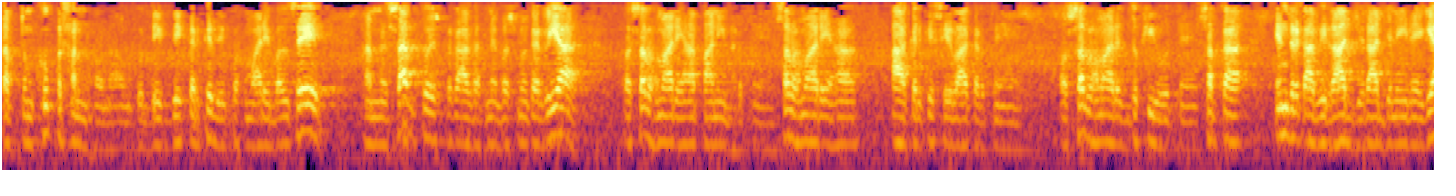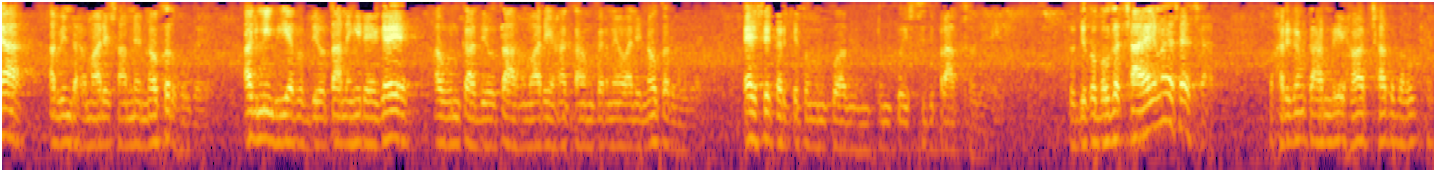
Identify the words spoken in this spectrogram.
तब तुम खूब प्रसन्न होना। उनको देख देख करके देखो हमारे बल से हमने सबको इस प्रकार अपने बस में कर लिया और सब हमारे यहाँ पानी भरते हैं। सब हमारे यहाँ आकर के सेवा करते हैं और सब हमारे दुखी होते हैं। सबका इंद्र का भी राज्य राज्य नहीं रह गया। अब इंद्र हमारे सामने नौकर हो गए। अग्नि भी अब देवता नहीं रह गए, अब उनका देवता हमारे यहाँ काम करने वाले नौकर हो गए। ऐसे करके तुम उनको अभी तुमको स्थिति प्राप्त हो जाएगी। तो देखो, बहुत अच्छा है ना ऐसा अच्छा तो हरिगण का हमने हाँ अच्छा तो बहुत है।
